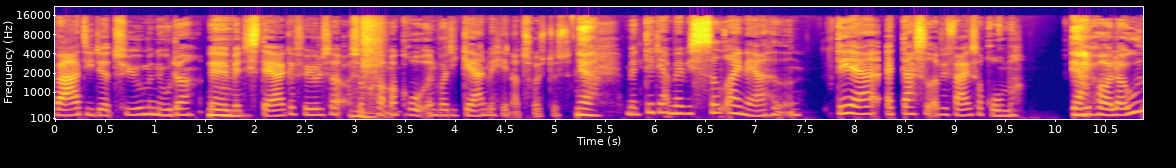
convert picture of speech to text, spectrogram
varer de der 20 minutter mm. øh, med de stærke følelser, og så mm. kommer gråden, hvor de gerne vil hen og trøstes. Ja. Men det der med, at vi sidder i nærheden, det er, at der sidder vi faktisk og rummer. Ja. Vi holder ud.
